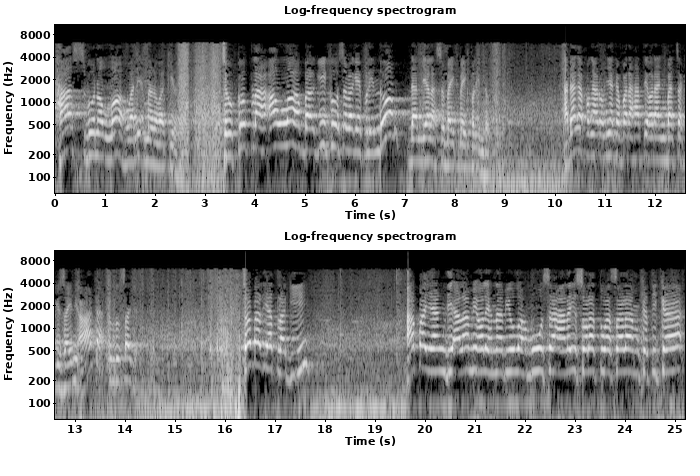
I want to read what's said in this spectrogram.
hasbunallahu wa ni'mal wakil. Cukuplah Allah bagiku sebagai pelindung dan dialah sebaik-baik pelindung. Ada nggak pengaruhnya kepada hati orang yang baca kisah ini? Ada, tentu saja. Coba lihat lagi apa yang dialami oleh Nabiullah Musa alaihi salatu wasalam ketika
